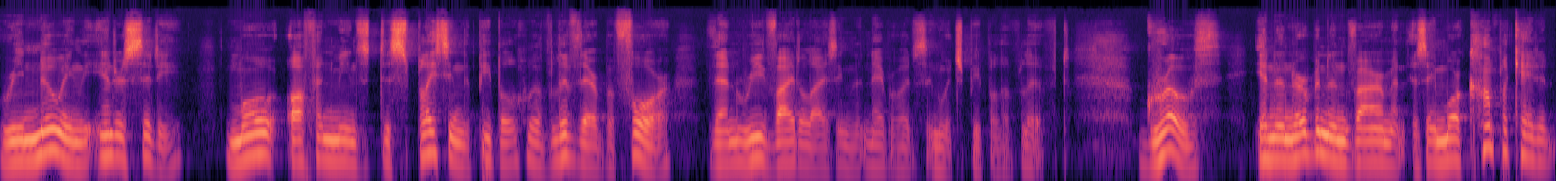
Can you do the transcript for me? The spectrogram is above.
renewing the inner city more often means displacing the people who have lived there before than revitalizing the neighborhoods in which people have lived. Growth in an urban environment is a more complicated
